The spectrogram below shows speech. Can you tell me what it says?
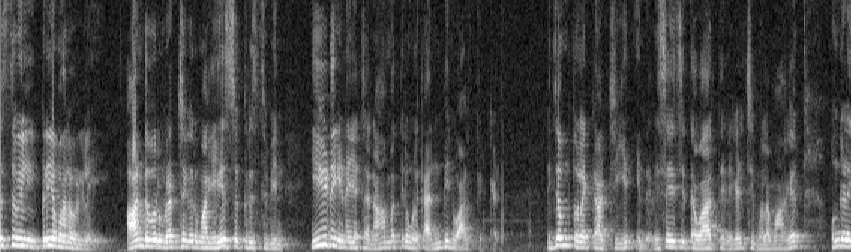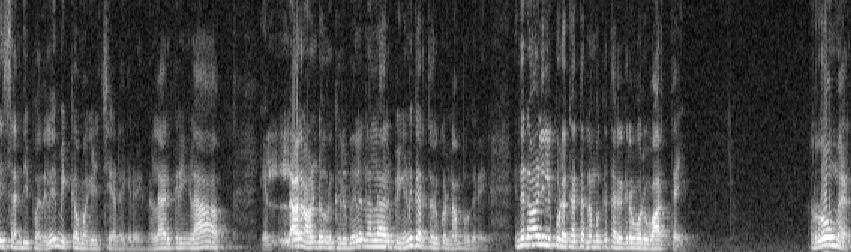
கிறிஸ்துவில் பிரியமானவர்களே ஆண்டவரும் இரட்சகருமாக இயேசு கிறிஸ்துவின் ஈடு இணையற்ற நாமத்தில் உங்களுக்கு அன்பின் வாழ்த்துக்கள். நிஜம் தொலைக்காட்சியின் இந்த விசேஷித்த வார்த்தை நிகழ்ச்சி மூலமாக உங்களை சந்திப்பதிலே மிக்க மகிழ்ச்சி அடைகிறேன். நல்லா இருக்கிறீங்களா? எல்லாரும் ஆண்டவர் கிருபையில் நல்லா இருப்பீங்கன்னு கர்த்தருக்குள் நம்புகிறேன். இந்த நாளில் கூட கர்த்தர் நமக்கு தருகிற ஒரு வார்த்தை. ரோமர்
